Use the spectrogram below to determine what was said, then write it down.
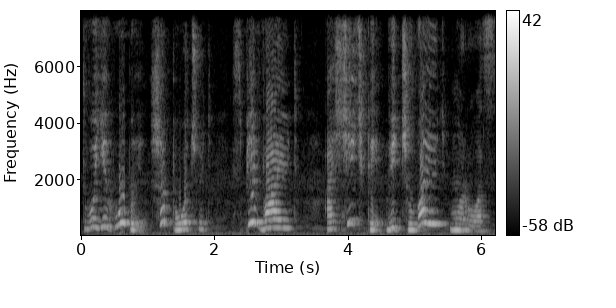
Твої губи шепочуть, співають, а щічки відчувають мороз.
